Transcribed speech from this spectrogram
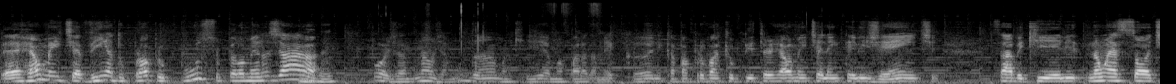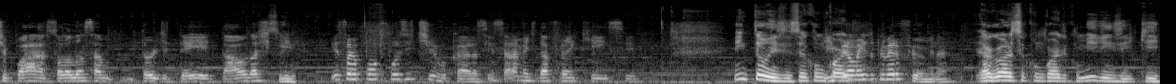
é, realmente é, vinha do próprio pulso, pelo menos já. Uhum pô, já, não, já mudamos aqui, é uma parada mecânica para provar que o Peter realmente ele é inteligente, sabe? Que ele não é só, tipo, ah, só lançador de teia e tal. Acho Sim. que isso foi um ponto positivo, cara, sinceramente, da franquia em si. Então, Enzi, você concorda... E principalmente do primeiro filme, né? Agora você concorda comigo, Enzi, que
